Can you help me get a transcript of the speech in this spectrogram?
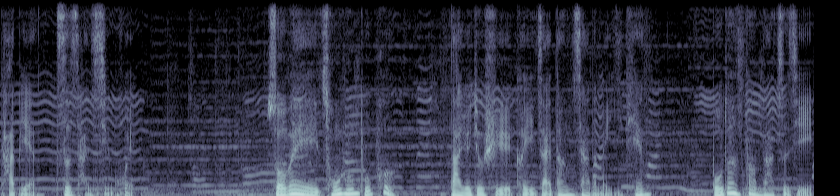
它便自惭形秽。所谓从容不迫，大约就是可以在当下的每一天，不断放大自己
